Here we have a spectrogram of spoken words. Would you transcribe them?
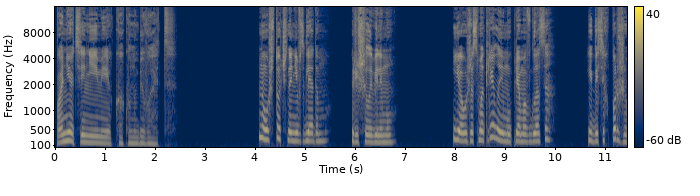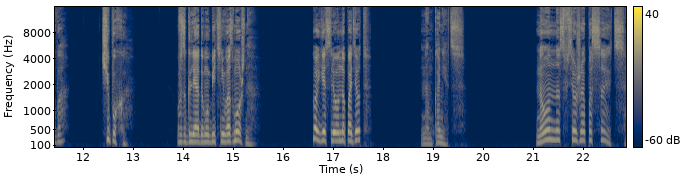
«Понятия не имею, как он убивает». «Ну уж точно не взглядом», — решила Велиму. Я уже смотрела ему прямо в глаза и до сих пор жива. Чепуха. Взглядом убить невозможно. А если он нападет, нам конец. Но он нас все же опасается.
